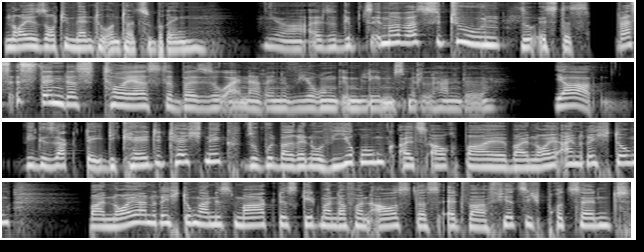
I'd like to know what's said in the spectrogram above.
neue Sortimente unterzubringen. Ja, also gibt es immer was zu tun. So ist es. Was ist denn das teuerste bei so einer Renovierung im Lebensmittelhandel? Ja, wie gesagt, die, die Kältetechnik, sowohl bei Renovierung als auch bei, bei Neueinrichtung. Bei Neuanrichtung eines Marktes geht man davon aus, dass etwa 40 Prozent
